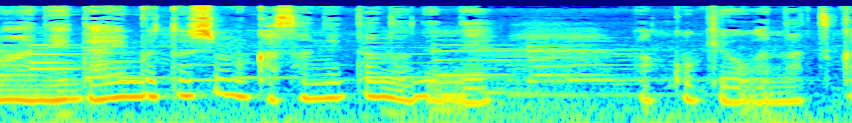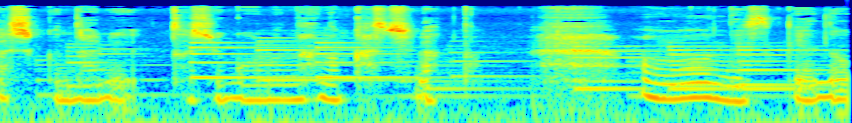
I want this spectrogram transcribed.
まあねだいぶ年も重ねたのでね、あ、故郷が懐かしくなる年頃なのかしらと 思うんですけど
